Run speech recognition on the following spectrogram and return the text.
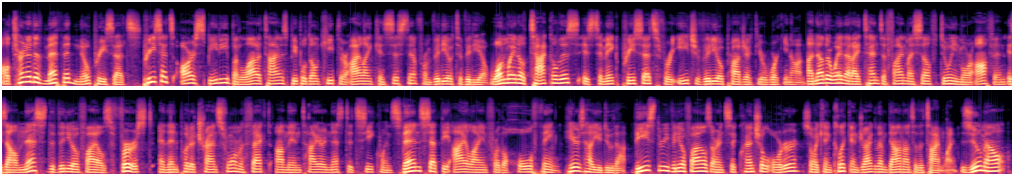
Alternative method, no presets. Presets are speedy, but a lot of times people don't keep their eyeline consistent from video to video. One way to tackle this is to make presets for each video project you're working on. Another way that I tend to find myself doing more often is I'll nest the video video files first and then put a transform effect on the entire nested sequence. Then set the eyeline for the whole thing. Here's how you do that. These three video files are in sequential order, so I can click and drag them down onto the timeline. Zoom out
